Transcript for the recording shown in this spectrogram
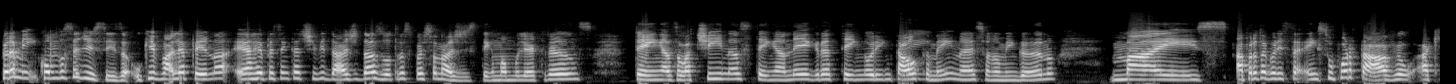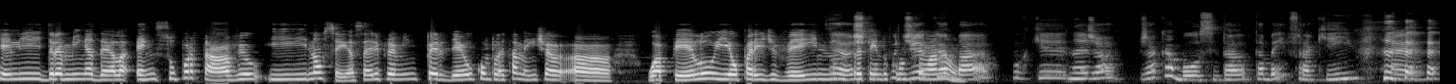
para mim, como você disse, Isa, o que vale a pena é a representatividade das outras personagens. Tem uma mulher trans, tem as latinas, tem a negra, tem oriental Sim. também, né? Se eu não me engano. Mas a protagonista é insuportável, aquele draminha dela é insuportável e não sei, a série para mim perdeu completamente a, a, o apelo e eu parei de ver e não é, pretendo continuar não. Porque, né, já já acabou, assim, tá, tá bem fraquinho. É,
